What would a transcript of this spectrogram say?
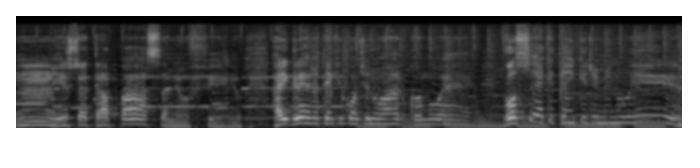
Hum, isso é trapaça, meu filho. A igreja tem que continuar como é. Você é que tem que diminuir.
